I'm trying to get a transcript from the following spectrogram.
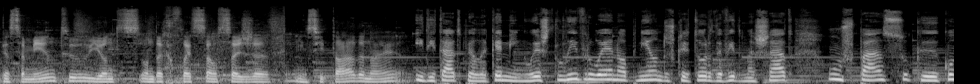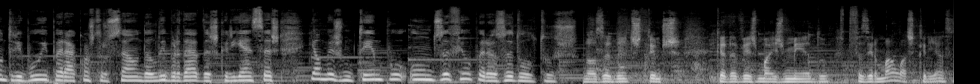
pensamento e onde, onde a reflexão seja incitada, não é? Editado pela Caminho, este livro é, na opinião do escritor David Machado, um espaço que contribui para a construção da liberdade das crianças e, ao mesmo tempo, um desafio para os adultos. Nós adultos temos cada vez mais medo de fazer mal às crianças,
